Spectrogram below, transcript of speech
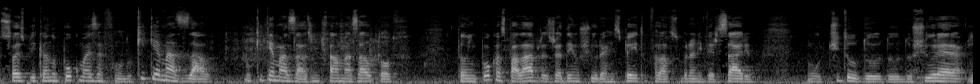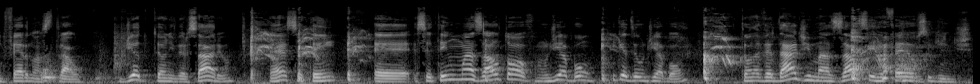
só explicando um pouco mais a fundo. O que, que é Mazal? O que, que é Mazal? A gente fala Mazal Tov. Então, em poucas palavras, já dei um shur a respeito, falava sobre o aniversário. O título do, do, do shur era Inferno Astral. Dia do teu aniversário, né, você tem, é, você tem um Mazal Tov, um dia bom. O que quer dizer um dia bom? Então, na verdade, Mazal se refere ao seguinte:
